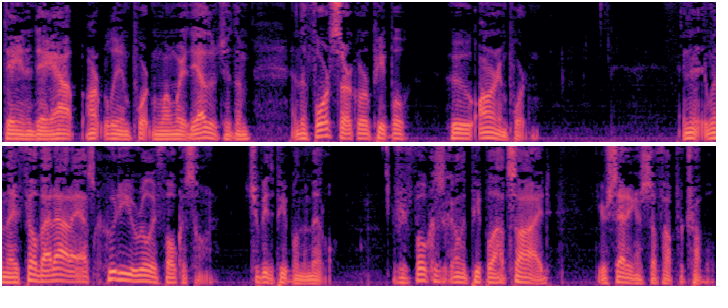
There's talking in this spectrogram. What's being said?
day in and day out, aren't really important one way or the other to them. And the fourth circle are people who aren't important. And when they fill that out, I ask, who do you really focus on? It should be the people in the middle. If you're focusing on the people outside, you're setting yourself up for trouble.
